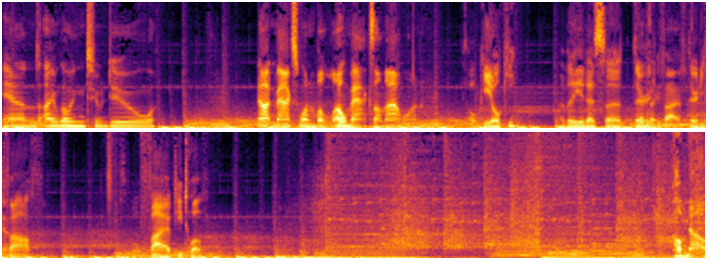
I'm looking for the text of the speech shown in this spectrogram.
And I'm going to do not max one below max on that one. okie dokie i believe that's uh, thir- 35. 35 so 5 d12 Come now.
